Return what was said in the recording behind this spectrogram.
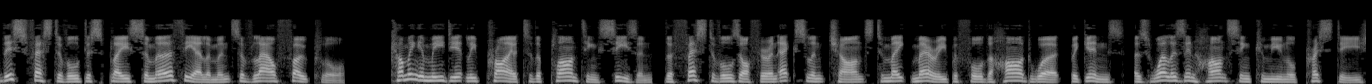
This festival displays some earthy elements of Lao folklore. Coming immediately prior to the planting season, the festivals offer an excellent chance to make merry before the hard work begins, as well as enhancing communal prestige,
